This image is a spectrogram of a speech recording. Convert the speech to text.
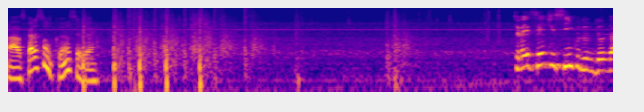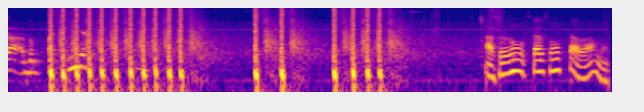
Ah, os caras são câncer, velho. Tirei 105 do, do, da, do Patinha. Ah, só vão- os caras só vão ficar lá, mano.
